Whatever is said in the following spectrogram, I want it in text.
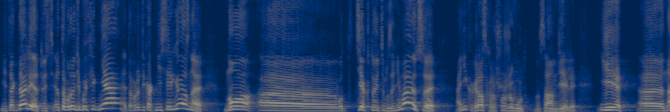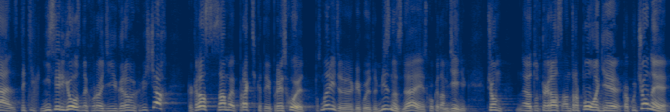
и так далее. То есть это вроде бы фигня, это вроде как несерьезно, но э, вот те, кто этим занимаются, они как раз хорошо живут на самом деле. И э, на таких несерьезных вроде игровых вещах как раз самая практика-то и происходит. Посмотрите какой-то бизнес, да, и сколько там денег. Причем э, тут как раз антропологи, как ученые,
